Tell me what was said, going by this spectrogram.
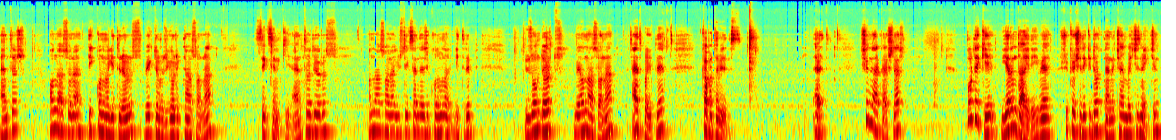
enter. Ondan sonra dik konuma getiriyoruz. Vektörümüzü gördükten sonra 82 enter diyoruz. Ondan sonra 180 derece konumuna getirip 114 ve ondan sonra endpoint ile kapatabiliriz. Evet. Şimdi arkadaşlar buradaki yarım daireyi ve şu köşedeki dört tane çemberi çizmek için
